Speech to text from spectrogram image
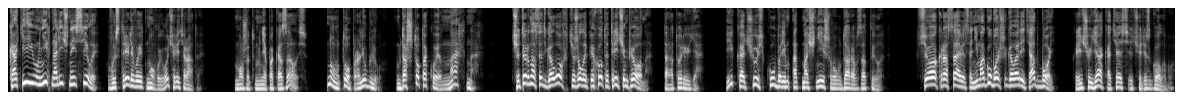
«Какие у них наличные силы?» — выстреливает новую очередь Рата. Может, мне показалось? Ну, то пролюблю. Да что такое? Нах-нах. Четырнадцать голов тяжелой пехоты, три чемпиона тараторию я. И качусь кубарем от мощнейшего удара в затылок. «Все, красавица, не могу больше говорить, отбой!» — кричу я, катясь через голову.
